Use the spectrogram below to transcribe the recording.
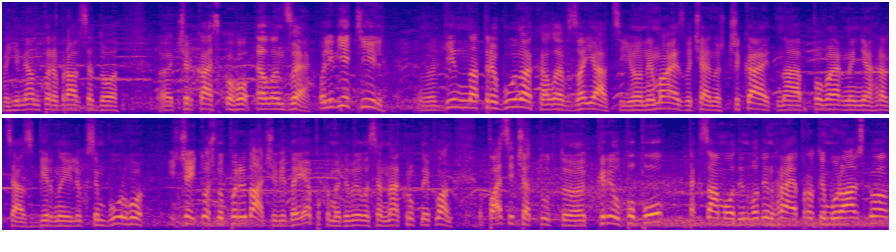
Вагімян перебрався до е, черкаського ЛНЗ. Олів'є Тіль. Він на трибунах, але в заявці його немає. Звичайно ж, чекають на повернення гравця збірної Люксембургу. І ще й точну передачу віддає, поки ми дивилися на крупний план Пасіча. Тут е, Кирил Попов так само один в один грає проти Муравського.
